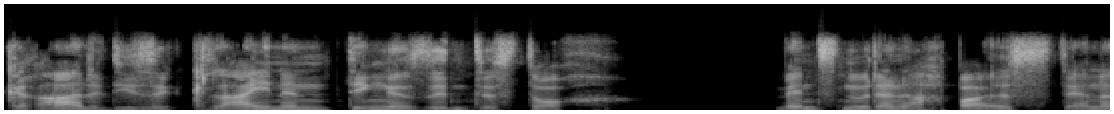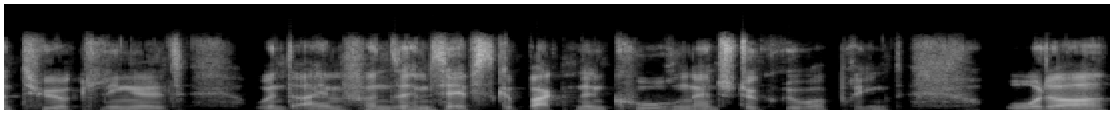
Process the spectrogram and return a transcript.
gerade diese kleinen Dinge sind es doch. Wenn es nur der Nachbar ist, der an der Tür klingelt und einem von seinem selbstgebackenen Kuchen ein Stück rüberbringt. Oder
